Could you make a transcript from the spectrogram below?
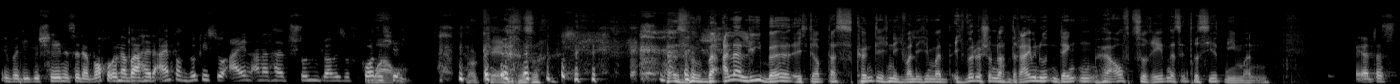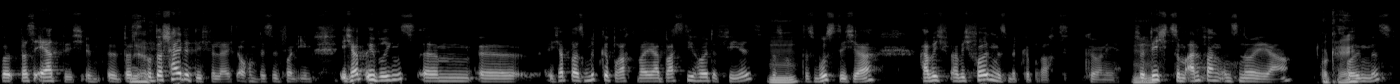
über die Geschehnisse der Woche und er war halt einfach wirklich so ein, anderthalb Stunden, glaube ich, so vor wow. sich hin. Okay, also, also bei aller Liebe, ich glaube, das könnte ich nicht, weil ich immer, ich würde schon nach drei Minuten denken, hör auf zu reden, das interessiert niemanden. Ja, das, das, das ehrt dich. Äh, das ja. unterscheidet dich vielleicht auch ein bisschen von ihm. Ich habe übrigens, ähm, äh, ich habe was mitgebracht, weil ja Basti heute fehlt. Das, mhm. das wusste ich ja. Habe ich, hab ich Folgendes mitgebracht, Körny. Für mhm. dich zum Anfang ins neue Jahr. Okay. Folgendes.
